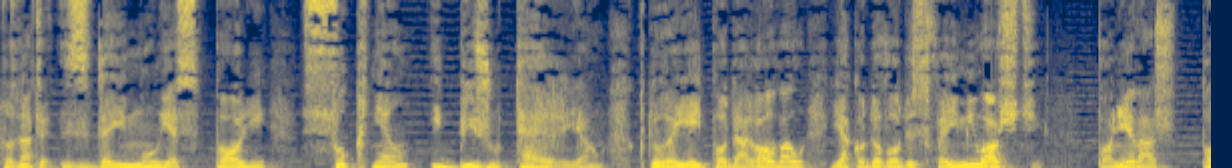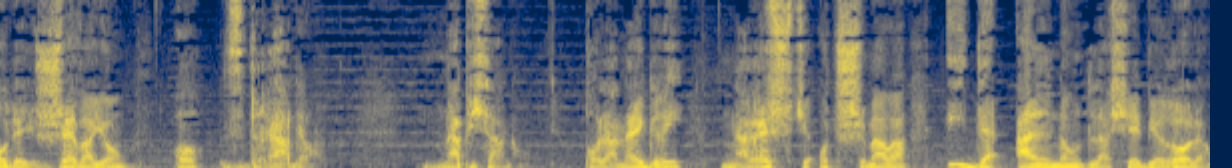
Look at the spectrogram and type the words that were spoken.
to znaczy zdejmuje z poli suknię i biżuterię, które jej podarował jako dowody swej miłości, ponieważ podejrzewa ją o zdradę napisano Pola Negri nareszcie otrzymała idealną dla siebie rolę.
